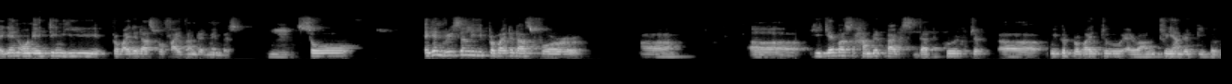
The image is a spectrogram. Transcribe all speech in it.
again on 18 he provided us for 500 members mm. so again recently he provided us for uh, uh, he gave us 100 packs that could uh, we could provide to around 300 people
